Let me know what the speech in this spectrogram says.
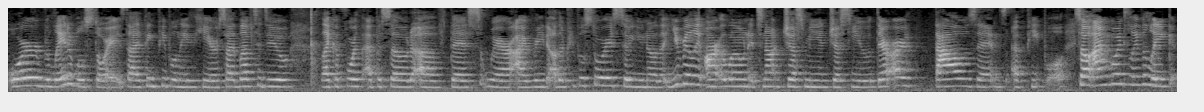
or relatable stories that I think people need to hear. So I'd love to do like a fourth episode of this where I read other people's stories so you know that you really aren't alone. It's not just me and just you. There are thousands of people. So I'm going to leave a link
